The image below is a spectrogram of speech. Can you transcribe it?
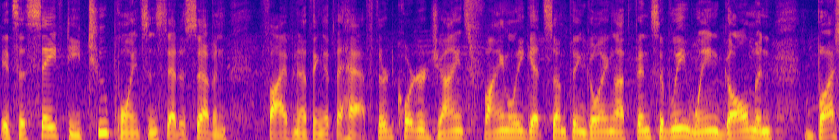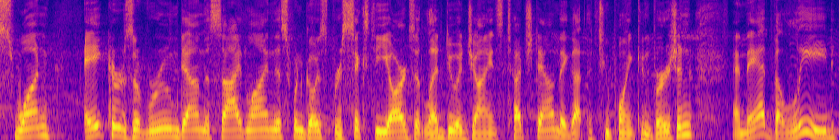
it's a safety, two points instead of seven. 5 0 at the half. Third quarter, Giants finally get something going offensively. Wayne Gallman busts one. Acres of room down the sideline. This one goes for 60 yards. It led to a Giants touchdown. They got the two point conversion, and they had the lead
